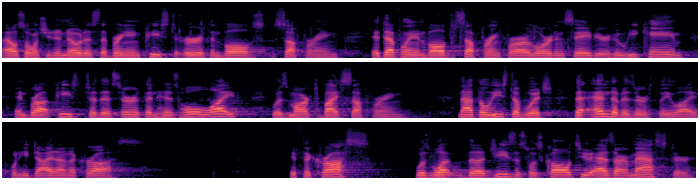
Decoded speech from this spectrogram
I also want you to notice that bringing peace to earth involves suffering. It definitely involved suffering for our Lord and Savior, who He came and brought peace to this earth, and His whole life was marked by suffering, not the least of which the end of His earthly life when He died on a cross. If the cross was what the, Jesus was called to as our master,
